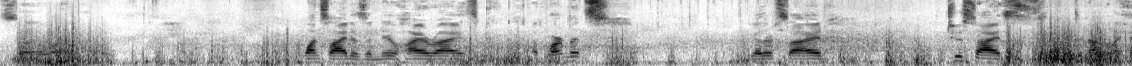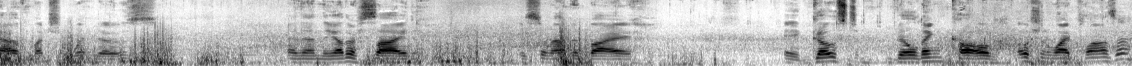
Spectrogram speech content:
So uh, one side is a new high-rise apartments. The other side, two sides do not really have much windows. And then the other side is surrounded by a ghost building called Oceanwide Plaza,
